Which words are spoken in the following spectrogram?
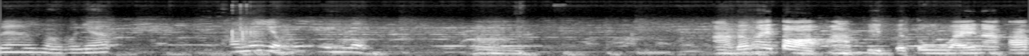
ไดโนเสาร์คนเนี้ยเขาไม่เหยียบผู้คุมหรอก อืมอ่าแล้วไงต่ออ่าปิดประตูไว้นะครับ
